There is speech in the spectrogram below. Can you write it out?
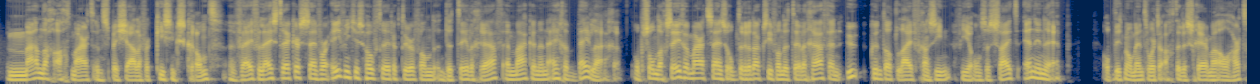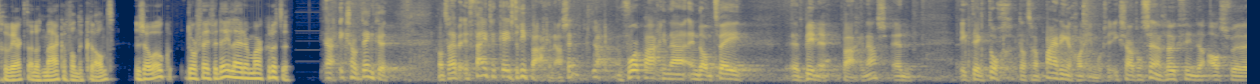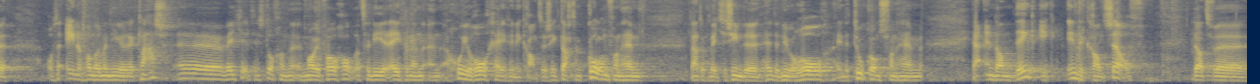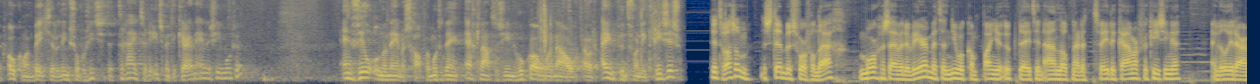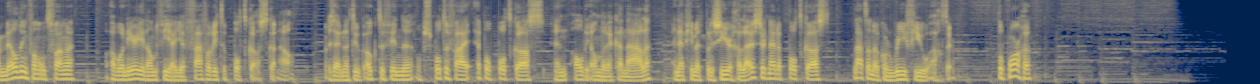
Maandag 8 maart een speciale verkiezingskrant. Vijf lijsttrekkers zijn voor eventjes hoofdredacteur van De Telegraaf en maken een eigen bijlage. Op zondag 7 maart zijn ze op de redactie van De Telegraaf en u kunt dat live gaan zien via onze site en in de app. Op dit moment wordt er achter de schermen al hard gewerkt aan het maken van de krant. Zo ook door VVD-leider Mark Rutte. Ja, ik zou denken, want we hebben in feite Kees drie pagina's. Hè? Ja. Een voorpagina en dan twee uh, binnenpagina's. En ik denk toch dat er een paar dingen gewoon in moeten. Ik zou het ontzettend leuk vinden als we op de een of andere manier eh, Klaas, uh, weet je, het is toch een, een, mooie vogel, dat we die even een, een, goede rol geven in de krant. Dus ik dacht een column van hem, laat ook een beetje zien de, de nieuwe rol in de toekomst van hem. Ja, en dan denk ik in de krant zelf dat we ook om een beetje de linkse oppositie te treiteren iets met de kernenergie moeten. En veel ondernemerschap. We moeten denk ik echt laten zien hoe komen we nou aan het eindpunt van die crisis. Dit was hem, de stembus voor vandaag. Morgen zijn we er weer met een nieuwe campagne-update in aanloop naar de Tweede Kamerverkiezingen. En wil je daar een melding van ontvangen? Abonneer je dan via je favoriete podcastkanaal. We zijn natuurlijk ook te vinden op Spotify, Apple Podcasts en al die andere kanalen. En heb je met plezier geluisterd naar de podcast? Laat dan ook een review achter. Tot morgen!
